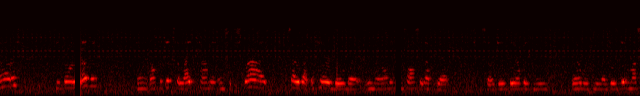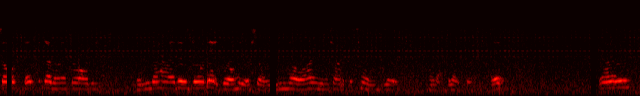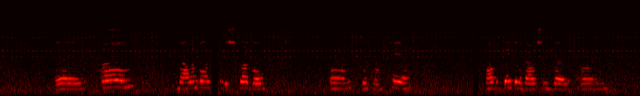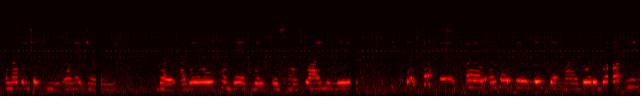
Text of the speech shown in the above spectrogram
uh, keep on loving. And don't forget to like, comment, and subscribe. Hairdo, but you know, I didn't toss it up yet. So just bear with me. Bear with me. I'm just getting myself back together after all these. And you know how it is doing black girl hair, so you know I ain't even trying to pretend. Look, I got black girl. Hey, mean? And um, while I'm going through the struggle um with my hair, I'll be thinking about you, but um, I'm not going to take you on that journey. But I will come back with this um, fly new wig. um, a headband wig that my daughter brought me.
